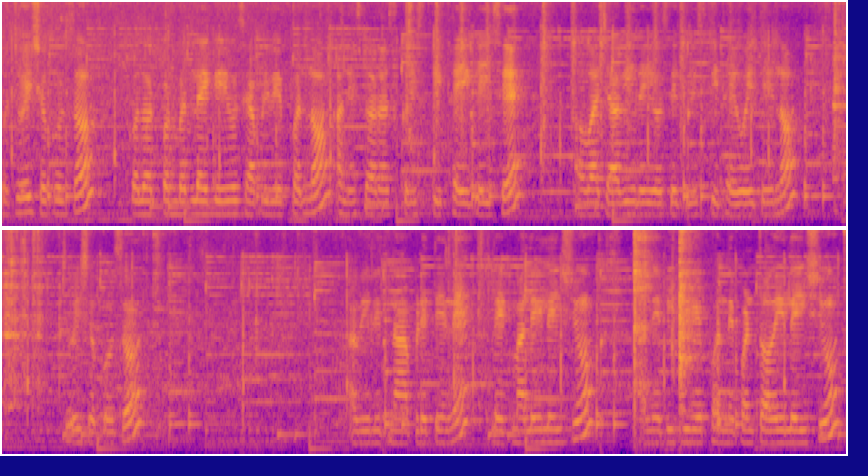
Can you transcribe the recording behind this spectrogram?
તો જોઈ શકો છો, કલર પણ બદલાઈ ગયો છે આપણી વેફરનો અને સરસ ક્રિસ્પી થઈ ગઈ છે. અવાજ આવી રહ્યો છે ક્રિસ્પી થઈ હોય તેનો. જોઈ શકો છો. આવી રીતના આપણે તેને પ્લેટમાં લઈ લઈશું અને બીજી વેફરને પણ તળી લઈશું.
